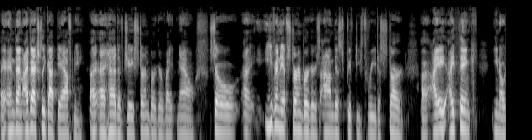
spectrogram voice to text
and then I've actually got Dafney ahead of Jace Sternberger right now. So uh, even if Sternberger's on this 53 to start, uh, I I think you know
